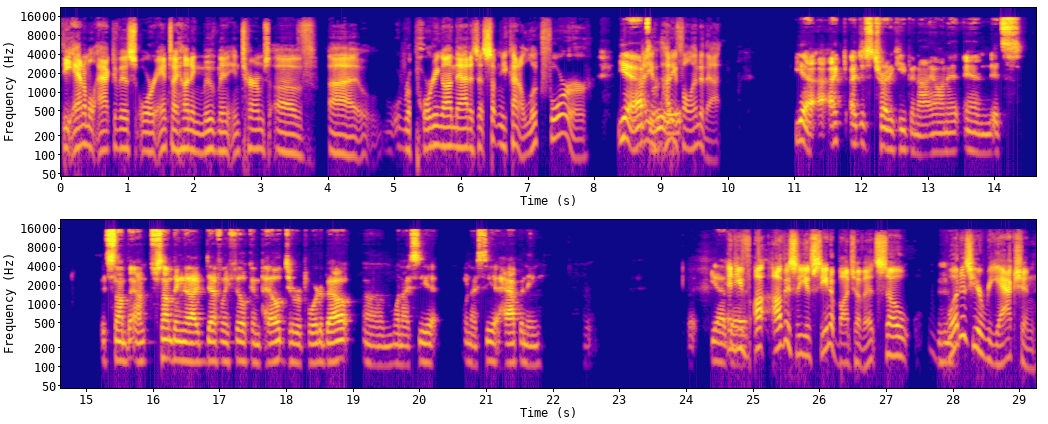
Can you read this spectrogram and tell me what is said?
the animal activists or anti-hunting movement in terms of uh, reporting on that? Is that something you kind of look for, or yeah, how do, you, how do you fall into that? Yeah, I I just try to keep an eye on it, and it's it's something something that I definitely feel compelled to report about um, when I see it when I see it happening. But yeah, and the, you've obviously you've seen a bunch of it. So, mm-hmm. what is your reaction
